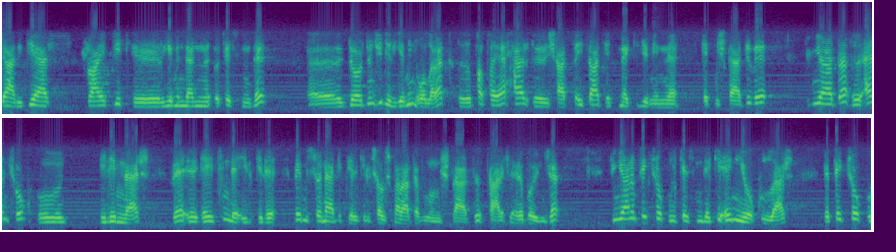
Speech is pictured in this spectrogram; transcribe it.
Yani diğer rahiplik e, yeminlerinin ötesinde dördüncü bir yemin olarak papaya her şartta itaat etmek yeminine etmişlerdi ve dünyada en çok bilimler ve eğitimle ilgili ve misyonerlikle ilgili çalışmalarda bulunmuşlardı tarihleri boyunca. Dünyanın pek çok ülkesindeki en iyi okullar ve pek çok e,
